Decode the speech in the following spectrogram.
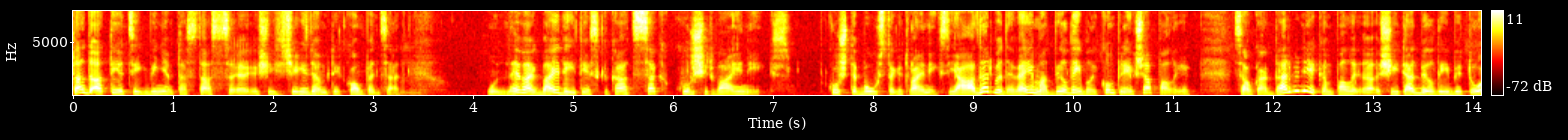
tad attiecīgi viņam tas, tās, šī, šie izdevumi tiek kompensēti. Un nevajag baidīties, ka kāds saka, kurš ir vainīgs. Kurš te būs tagad vainīgs? Jā, darba devējiem atbildība likuma priekšā paliek. Savukārt darbiniekam šī atbildība ir to,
